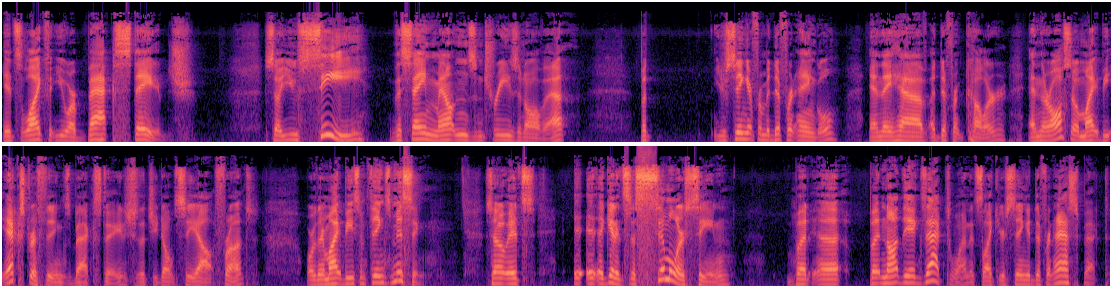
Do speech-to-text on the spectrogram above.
it's like that you are backstage. So you see the same mountains and trees and all that, but you're seeing it from a different angle and they have a different color and there also might be extra things backstage that you don't see out front or there might be some things missing. So it's it, again it's a similar scene but uh, but not the exact one. It's like you're seeing a different aspect.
